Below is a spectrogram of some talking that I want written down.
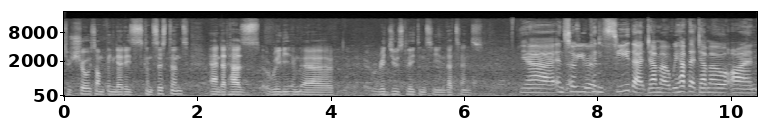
to show something that is consistent and that has really um, uh, reduced latency in that sense. Yeah, and so you good. can see that demo. We have that demo on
